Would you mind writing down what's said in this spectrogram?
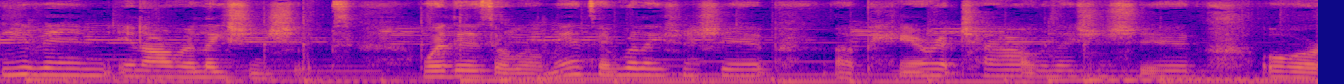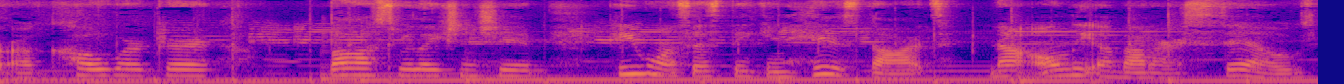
even in our relationships, whether it's a romantic relationship, a parent child relationship, or a co worker boss relationship. He wants us thinking His thoughts, not only about ourselves,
